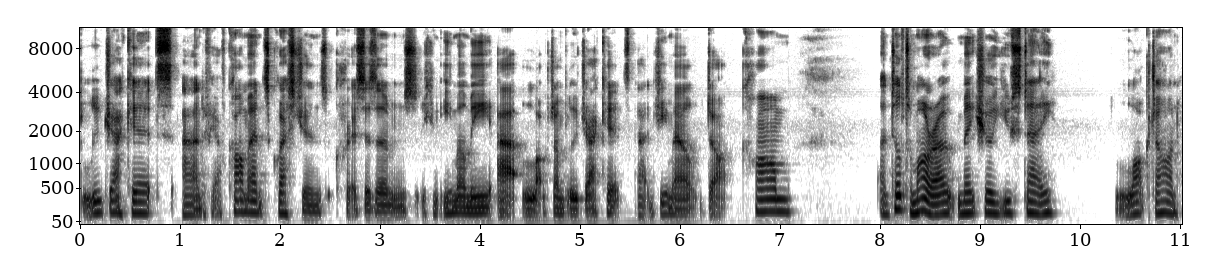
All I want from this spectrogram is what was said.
Blue Jackets. And if you have comments, questions, criticisms, you can email me at lockedonbluejackets at gmail.com. Until tomorrow, make sure you stay locked on.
